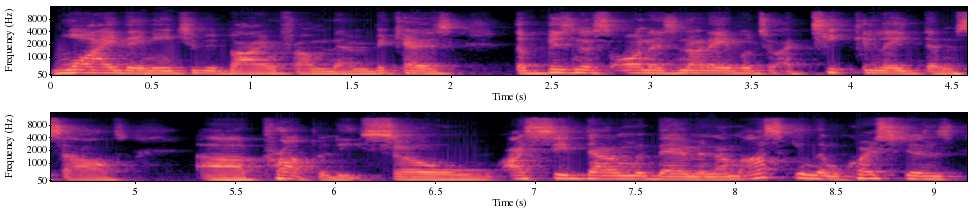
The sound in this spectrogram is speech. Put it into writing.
why they need to be buying from them because the business owner is not able to articulate themselves uh, properly. So I sit down with them and I'm asking them questions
